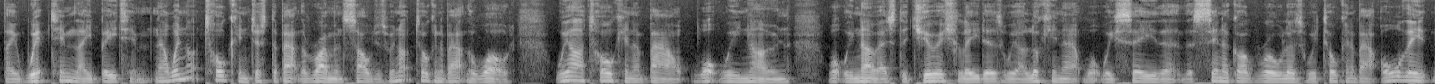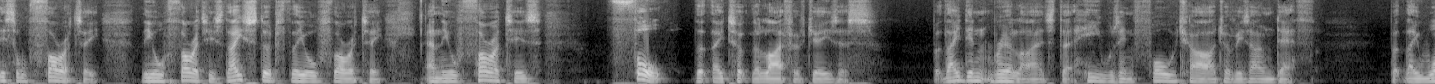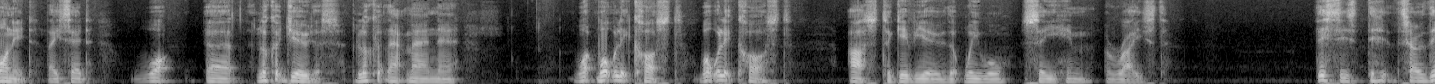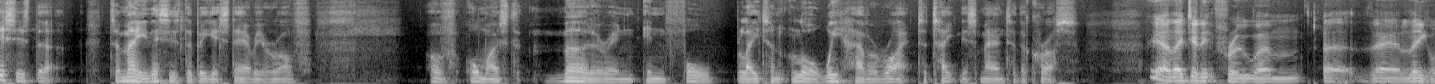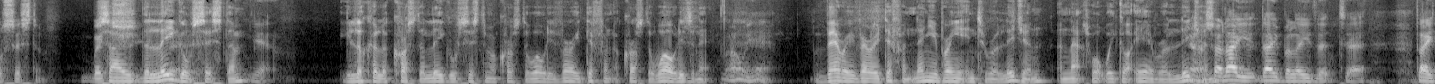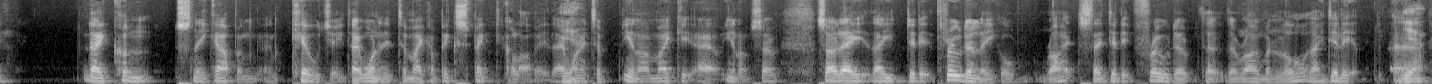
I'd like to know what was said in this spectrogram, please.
they whipped him, they beat him. Now, we're not talking just about the Roman soldiers, we're not talking about the world. We are talking about what we know, what we know as the Jewish leaders. We are looking at what we see, the, the synagogue rulers. We're talking about all the, this authority. The authorities, they stood for the authority, and the authorities thought that they took the life of Jesus, but they didn't realize that he was in full charge of his own death. But they wanted, they said, what uh, look at Judas. Look at that man there. What what will it cost? What will it cost us to give you that we will see him erased? This is so. This is the to me. This is the biggest area of of almost murder in in full blatant law. We have a right to take this man to the cross. Yeah, they did it through um, uh, their legal system. Which, so the legal uh, system, yeah, you look across the legal system across the world is very different across the world, isn't it? Oh yeah, very very different. Then you bring it into religion, and that's what we got here: religion. Yeah, so they they believe that uh, they they couldn't sneak up and, and kill G. They wanted to make a big spectacle of it. They yeah. wanted to, you know, make it out, you know. So, so they, they did it through the legal rights. They did it through the, the, the Roman law. They did it. Uh, yeah.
